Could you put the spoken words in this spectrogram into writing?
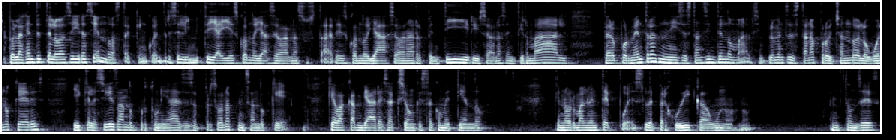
Pero la gente te lo va a seguir haciendo hasta que encuentres el límite y ahí es cuando ya se van a asustar, es cuando ya se van a arrepentir y se van a sentir mal pero por mientras ni se están sintiendo mal, simplemente se están aprovechando de lo bueno que eres y que le sigues dando oportunidades a esa persona pensando que, que va a cambiar esa acción que está cometiendo, que normalmente pues le perjudica a uno, ¿no? Entonces,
